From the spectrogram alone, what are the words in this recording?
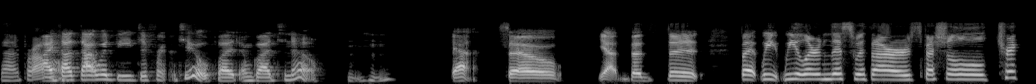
Not a problem. I thought that would be different too, but I'm glad to know. hmm Yeah. So yeah, the the but we we learned this with our special trick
